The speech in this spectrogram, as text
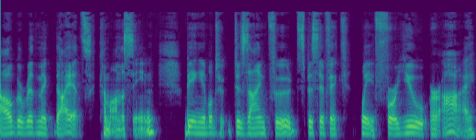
algorithmic diets come on the scene, being able to design food specifically for you or I.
